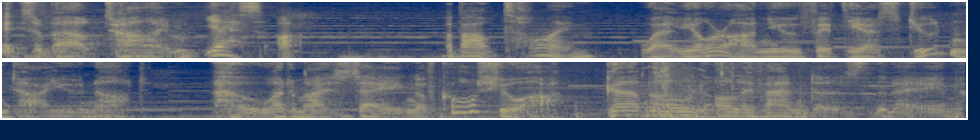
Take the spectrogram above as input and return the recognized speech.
It's about time. Yes, I... about time. Well, you're our new fifth year student, are you not? Oh, what am I saying? Of course you are. Gerbold Ollivander's the name.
